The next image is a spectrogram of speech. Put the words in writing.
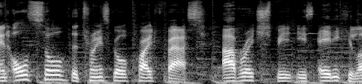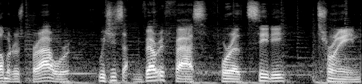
And also the trains go quite fast. Average speed is 80 kilometers per hour, which is very fast for a city train.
